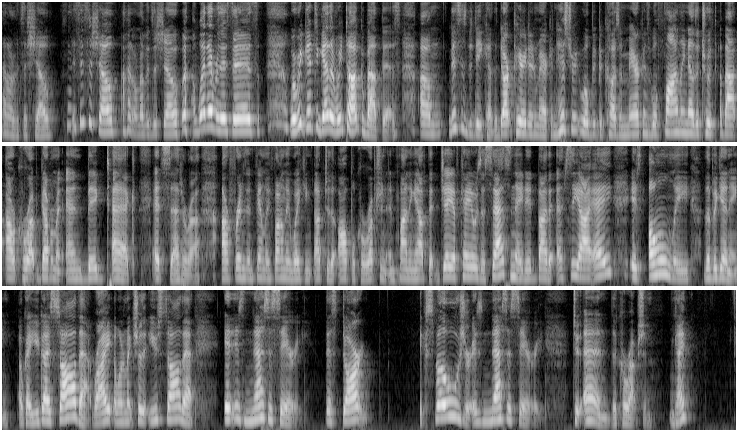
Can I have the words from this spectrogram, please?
I don't know if it's a show is this a show? I don't know if it's a show. Whatever this is, where we get together, we talk about this. Um, this is the DECO. The dark period in American history will be because Americans will finally know the truth about our corrupt government and big tech, etc. Our friends and family finally waking up to the awful corruption and finding out that JFK was assassinated by the CIA is only the beginning. Okay, you guys saw that, right? I want to make sure that you saw that. It is necessary. This dark exposure is necessary to end the corruption. Okay?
